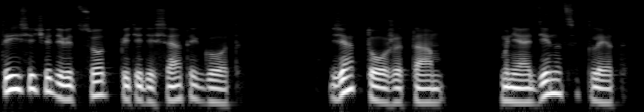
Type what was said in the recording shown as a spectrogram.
1950 год. Я тоже там. Мне 11 лет.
